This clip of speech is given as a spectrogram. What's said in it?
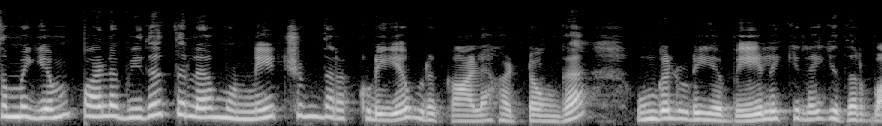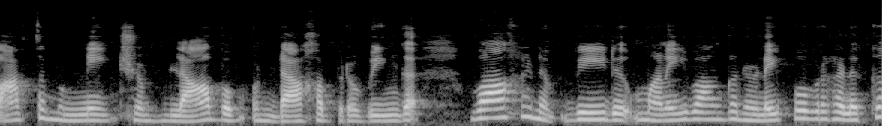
சமயம் பல விதத்தில் முன்னேற்றம் தரக்கூடிய ஒரு காலகட்டங்க. உங்களுடைய வேலையில் எதிர்பார்த்த முன்னேற்றம் லாபம் உண்டாக பெறுவீங்க. வாகனம் வீடு மனை வாங்க நினைப்பவர்களுக்கு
